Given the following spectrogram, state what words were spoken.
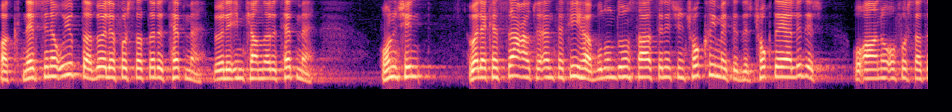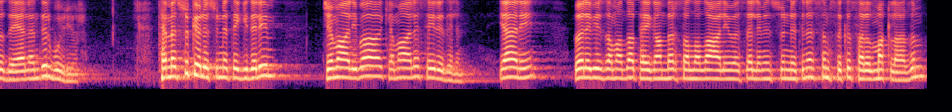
Bak nefsine uyup da böyle fırsatları tepme, böyle imkanları tepme. Onun için ve lekes sa'atu ente fiha bulunduğun saat senin için çok kıymetlidir, çok değerlidir. O anı, o fırsatı değerlendir buyuruyor. Temessük öyle sünnete gidelim, cemali ba kemale seyredelim. Yani böyle bir zamanda Peygamber sallallahu aleyhi ve sellemin sünnetine sımsıkı sarılmak lazım.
